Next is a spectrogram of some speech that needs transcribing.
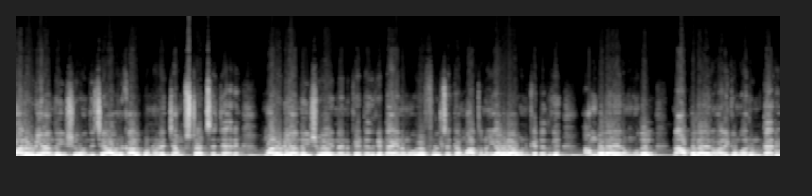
மறுபடியும் அந்த இஷ்யூ வந்துச்சு அவர் கால் பண்ணோடனே ஜம்ப் ஸ்டார்ட் செஞ்சார். மறுபடியும் அந்த இஷ்யூ என்னன்னு கேட்டதுக்கு டைனமோவே ஃபுல் செட்டாக மாற்றணும் எவ்வளோ ஆகும்னு கேட்டதுக்கு ஐம்பதாயிரம் முதல் நாற்பதாயிரம் வரைக்கும் வரும்ட்டாரு.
